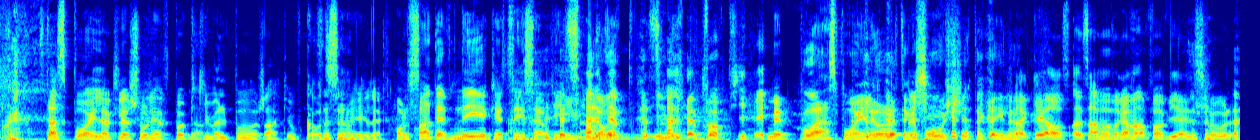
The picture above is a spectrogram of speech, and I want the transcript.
c'est à ce point-là que le show lève pas puis qu'ils veulent pas, genre que vous continuez là. On le sentait venir que, tu sais, ça... ça, il aurait- ça il- allait pas bien. Mais pas à ce point-là. Comme, oh shit, ok, là. Ok, on ça va vraiment pas bien le show là.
